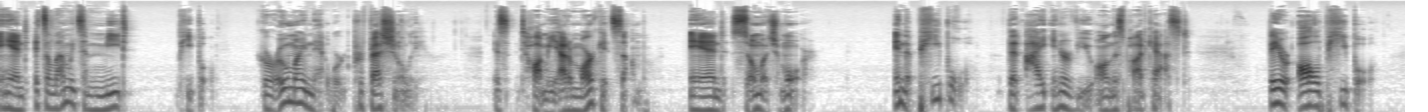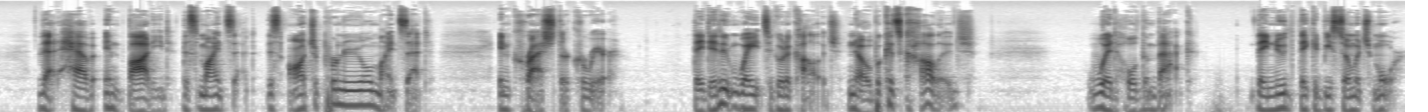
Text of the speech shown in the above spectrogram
And it's allowed me to meet people, grow my network professionally. It's taught me how to market some and so much more. And the people that I interview on this podcast, they are all people that have embodied this mindset, this entrepreneurial mindset, and crashed their career. They didn't wait to go to college. No, because college would hold them back. They knew that they could be so much more.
